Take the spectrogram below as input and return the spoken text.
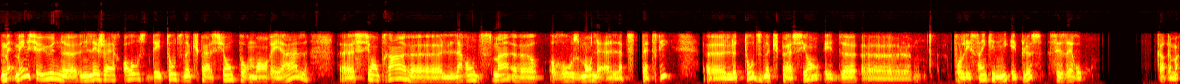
même s'il y a eu une, une légère hausse des taux d'inoccupation pour Montréal, euh, si on prend euh, l'arrondissement euh, Rosemont, la, la petite patrie, le taux d'inoccupation est de pour les cinq et demi et plus, c'est zéro. Carrément.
